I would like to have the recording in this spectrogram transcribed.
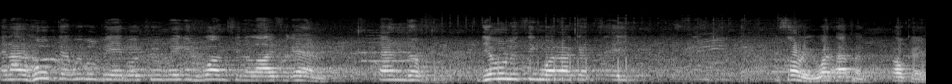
And I hope that we will be able to make it once in a life again. And uh, the only thing what I can say, sorry, what happened? Okay.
